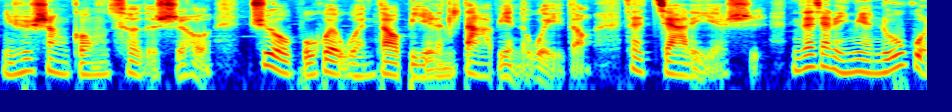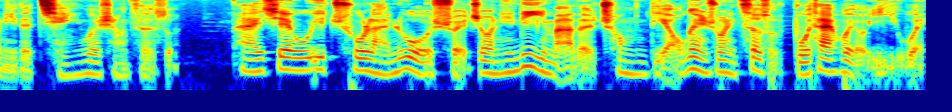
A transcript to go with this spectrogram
你去上公厕的时候就不会闻到别人大便的味道。在家里也是，你在家里面，如果你的前一位上厕所，排泄物一出来落水之后，你立马的冲掉。我跟你说，你厕所不太会有异味，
